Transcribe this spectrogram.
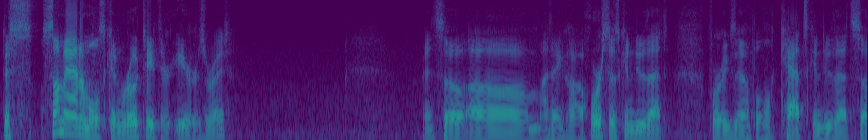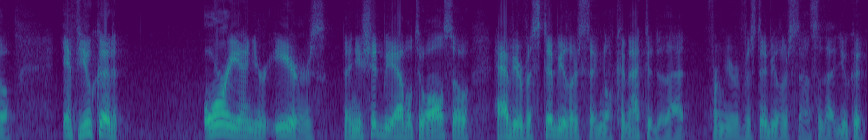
This, some animals can rotate their ears, right? And so um, I think uh, horses can do that, for example. Cats can do that. So if you could orient your ears, then you should be able to also have your vestibular signal connected to that from your vestibular sense so that you could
